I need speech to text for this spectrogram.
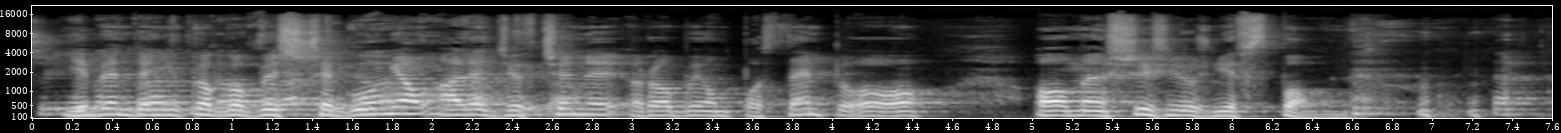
Czyli Nie będę nikogo wyszczególniał, ale praktyka. dziewczyny robią postępy, o, o mężczyźnie już nie wspomnę.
